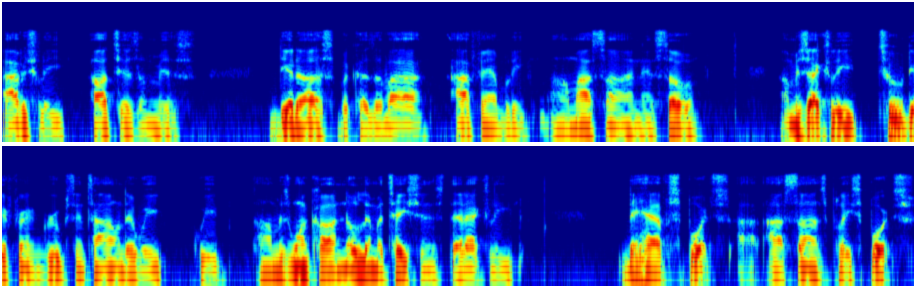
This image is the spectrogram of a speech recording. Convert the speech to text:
obviously, autism is dear to us because of our our family, um, my son, and so Um, it's actually two different groups in town that we we um, is one called No Limitations that actually they have sports. Uh, our sons play sports,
